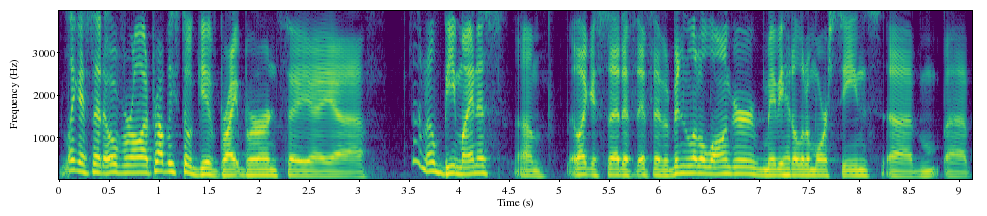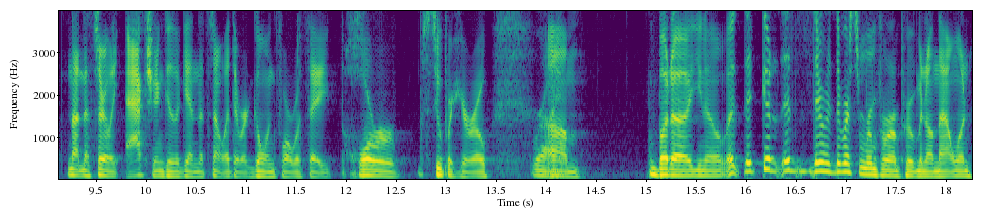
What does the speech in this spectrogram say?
like I said, overall, I'd probably still give Brightburn say a uh, I don't know, B minus. Um, like I said, if, if they had been a little longer, maybe had a little more scenes, uh, uh, not necessarily action, because again, that's not what they were going for with a horror superhero. Right. Um, but uh, you know, it, it could, it, there there was some room for improvement on that one.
